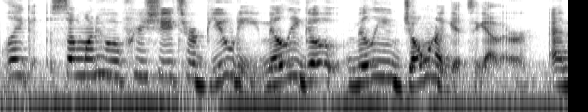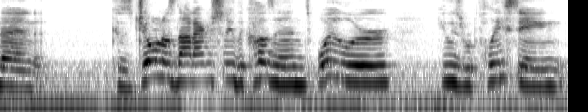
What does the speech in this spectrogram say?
like, someone who appreciates her beauty. Millie go, Millie and Jonah get together. And then, because Jonah's not actually the cousin, spoiler, he was replacing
